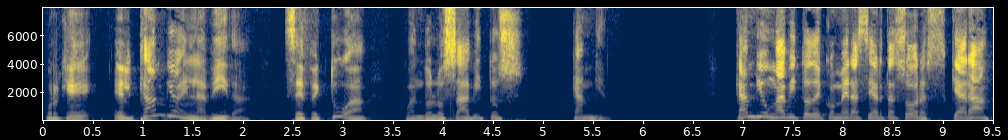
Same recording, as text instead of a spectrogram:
Porque el cambio en la vida se efectúa cuando los hábitos cambian. Cambia un hábito de comer a ciertas horas. ¿Qué hará?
